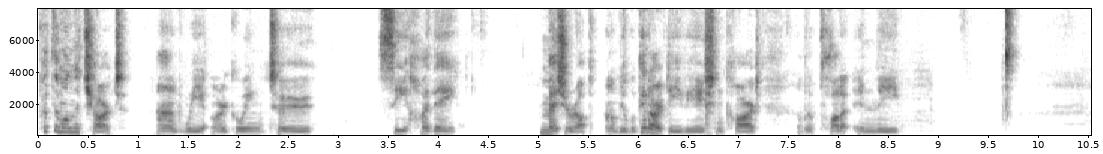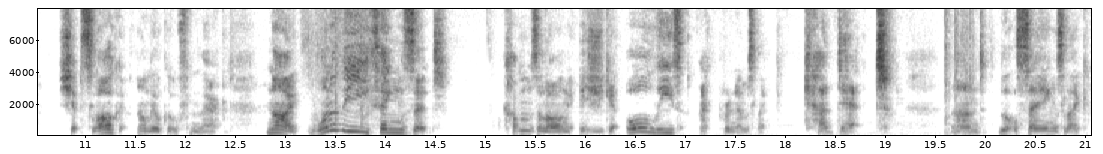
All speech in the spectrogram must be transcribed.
put them on the chart and we are going to see how they measure up and we will get our deviation card and we'll plot it in the ship's log and we'll go from there. Now, one of the things that comes along is you get all these acronyms like cadet and little sayings like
